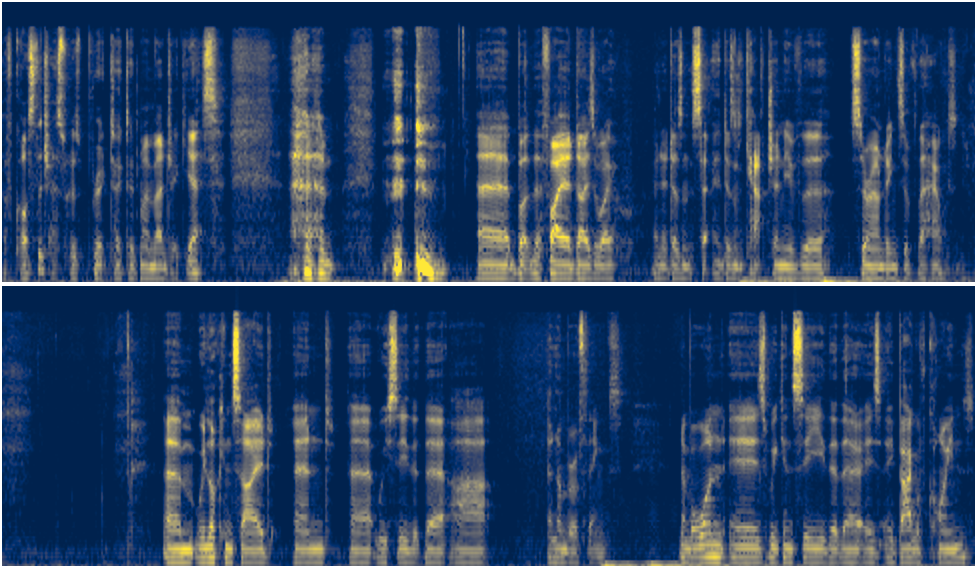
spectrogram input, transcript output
Of course, the chest was protected by magic. Yes, um, uh, but the fire dies away, and it doesn't set, it doesn't catch any of the surroundings of the house. Um, we look inside, and uh, we see that there are a number of things. Number one is we can see that there is a bag of coins,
